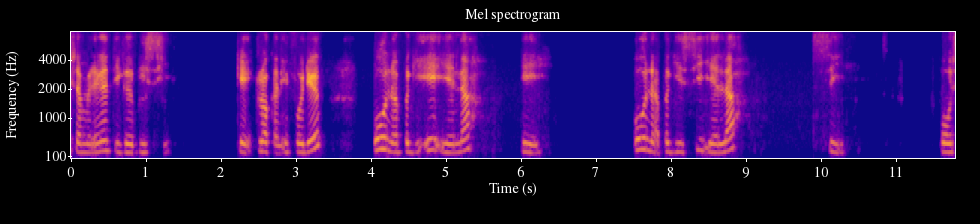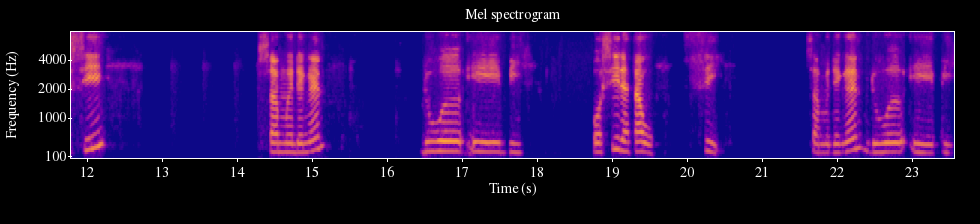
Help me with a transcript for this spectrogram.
sama dengan 3BC. Okay, keluarkan info dia. O nak pergi A ialah A. O nak pergi C ialah C. OC sama dengan 2AB. OC dah tahu C sama dengan 2AB.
